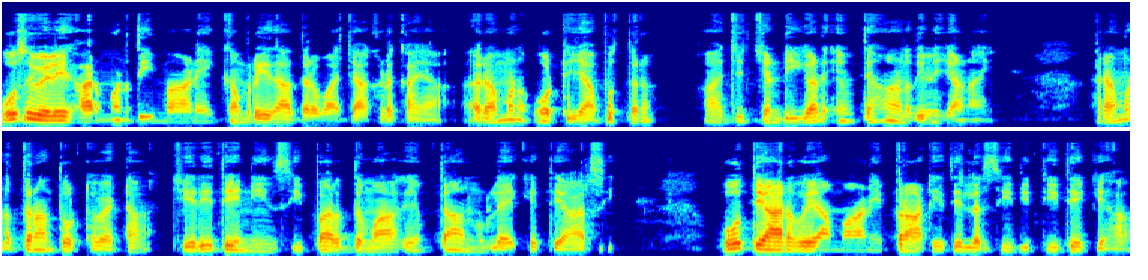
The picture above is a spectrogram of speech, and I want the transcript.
ਉਸ ਵੇਲੇ ਹਰਮਨ ਦੀ ਮਾਂ ਨੇ ਕਮਰੇ ਦਾ ਦਰਵਾਜ਼ਾ ਖੜਕਾਇਆ। ਰਮਨ, ਉੱਠ ਜਾ ਪੁੱਤਰ, ਅੱਜ ਚੰਡੀਗੜ੍ਹ ਇਮਤਿਹਾਨ ਦੇਣ ਜਾਣਾ ਹੈ ਰਮਨ ਤੁਰੰਤ ਉੱਠ ਬੈਠਾ। ਚਿਹਰੇ ਤੇ ਨੀਂਦ ਸੀ, ਪਰ ਦਿਮਾਗ ਇਮਤਿਹਾਨ ਨੂੰ ਲੈ ਕੇ ਤਿਆਰ ਸੀ। ਉਹ ਤਿਆਰ ਹੋਇਆ, ਮਾਂ ਨੇ ਪਰਾਂਠੇ ਤੇ ਲੱਸੀ ਦਿੱਤੀ ਤੇ ਕਿਹਾ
